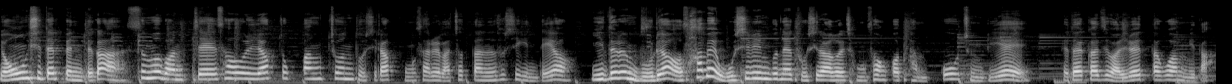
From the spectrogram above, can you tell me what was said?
영웅시대 밴드가 20번째 서울역 쪽방촌 도시락 봉사를 마쳤다는 소식인데요. 이들은 무려 450인분의 도시락을 정성껏 담고 준비해 배달까지 완료했다고 합니다.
